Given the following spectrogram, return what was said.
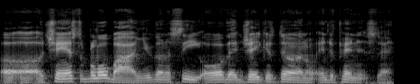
a, a chance to blow by, and you're gonna see all that Jake has done on Independence Day.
